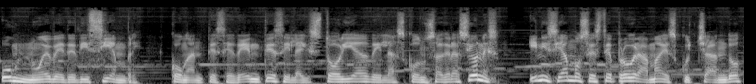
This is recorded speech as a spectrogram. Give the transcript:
un 9 de diciembre, con antecedentes de la historia de las consagraciones. Iniciamos este programa escuchando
